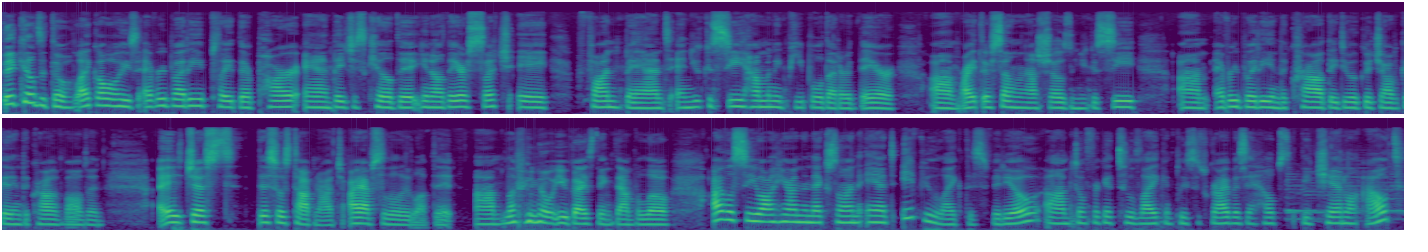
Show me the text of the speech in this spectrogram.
They killed it though. Like always, everybody played their part and they just killed it. You know, they are such a fun band and you can see how many people that are there. Um, right? They're selling out shows and you can see um, everybody in the crowd. They do a good job getting the crowd involved in. It just this was top notch. I absolutely loved it. Um, let me know what you guys think down below. I will see you all here on the next one. And if you like this video, um, don't forget to like and please subscribe as it helps the channel out.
